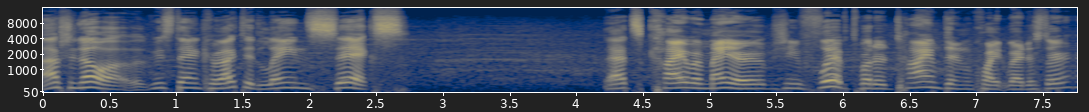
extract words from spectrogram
Actually, no, uh, we stand corrected. Lane 6 that's Kyra Mayer. She flipped, but her time didn't quite register.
